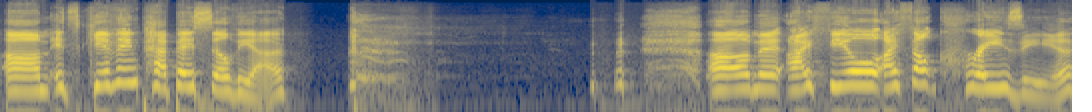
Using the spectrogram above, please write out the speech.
Um, it's giving Pepe Sylvia. um, I feel I felt crazy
